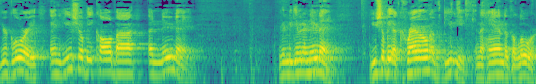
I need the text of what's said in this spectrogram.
your glory and you shall be called by a new name. You're going to be given a new name. You shall be a crown of beauty in the hand of the Lord.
